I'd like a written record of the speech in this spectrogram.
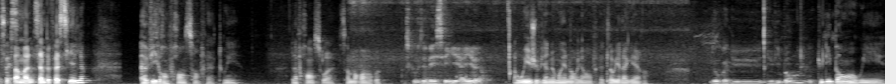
C'est pas mal, c'est un peu facile. À vivre en France, en fait, oui. La France, ouais, ça me rend heureux. Est-ce que vous avez essayé ailleurs? Ah Oui, je viens du Moyen-Orient, en fait, là où il y a la guerre. Quoi, du, Liban? Du Liban, oui.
